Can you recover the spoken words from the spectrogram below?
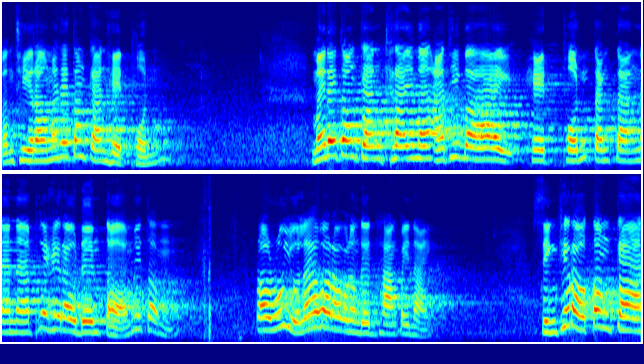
บางทีเราไม่ได้ต้องการเหตุผล ไม่ได้ต้องการใครมาอธิบายเหตุผลต่าง ๆ นานาเพื่อให้เราเดินต่อไม่ต้อง เรารู้อยู่แล้วว่าเรากำลังเดินทางไปไหน สิ่งที่เราต้องการ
